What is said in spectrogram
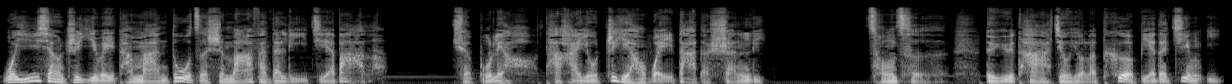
我一向只以为他满肚子是麻烦的礼节罢了，却不料他还有这样伟大的神力。从此，对于他就有了特别的敬意，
